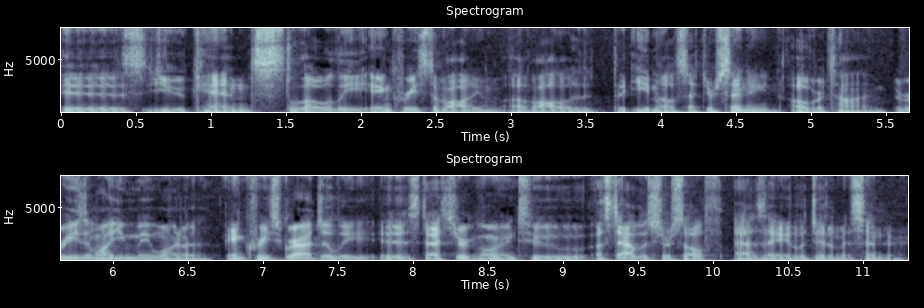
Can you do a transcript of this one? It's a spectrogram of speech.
is you can slowly increase the volume of all of the emails that you're sending over time. The reason why you may want to increase gradually is that you're going to establish yourself as a legitimate sender.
